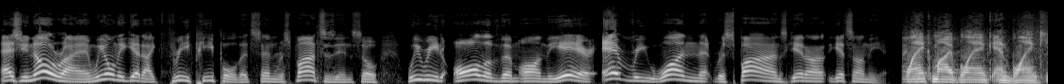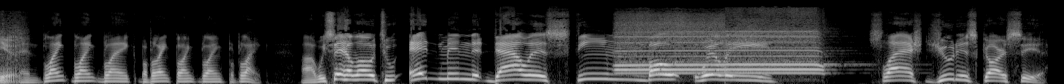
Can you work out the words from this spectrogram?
as you know, Ryan, we only get like three people that send responses in, so we read all of them on the air. Every one that responds get on gets on the air. Blank my blank and blank you. And blank, blank, blank, ba- blank, blank, blank, ba- blank. Uh, we say hello to Edmund Dallas Steamboat Willie slash Judas Garcia.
